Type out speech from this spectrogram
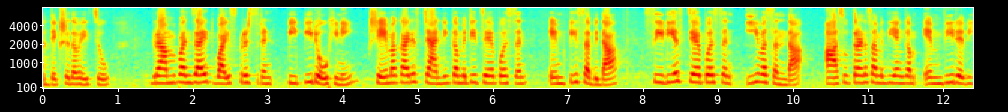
അധ്യക്ഷത വഹിച്ചു. ഗ്രാമപഞ്ചായത്ത് vice president P P Rohini ക്ഷേമകാര്യ standing committee chairperson M T Sabitha C D S chairperson E Vasantha ആസൂത്രണ സമിതി അംഗം എം വി രവി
